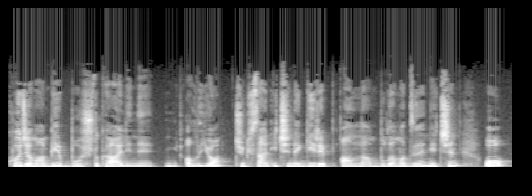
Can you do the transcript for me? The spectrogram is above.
kocaman bir boşluk halini alıyor. Çünkü sen içine girip anlam bulamadığın için o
